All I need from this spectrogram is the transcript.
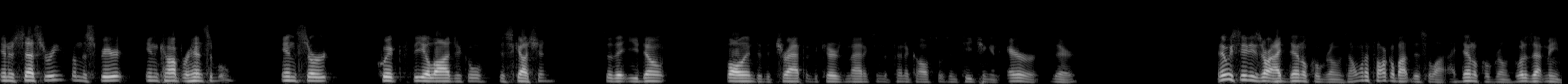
intercessory from the Spirit, incomprehensible. Insert quick theological discussion so that you don't fall into the trap of the charismatics and the Pentecostals and teaching an error there. Then we see these are identical groans. I want to talk about this a lot. Identical groans. What does that mean?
